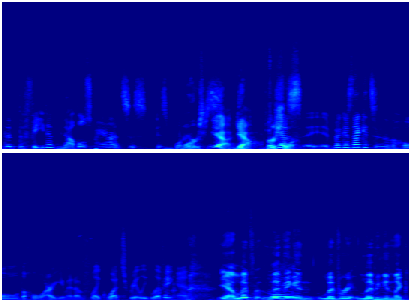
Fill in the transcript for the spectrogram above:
that the fate of Neville's parents is is worse. worse yeah yeah for sure because because that gets into the whole the whole argument of like what's really living in. yeah live, living in liver, living in like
